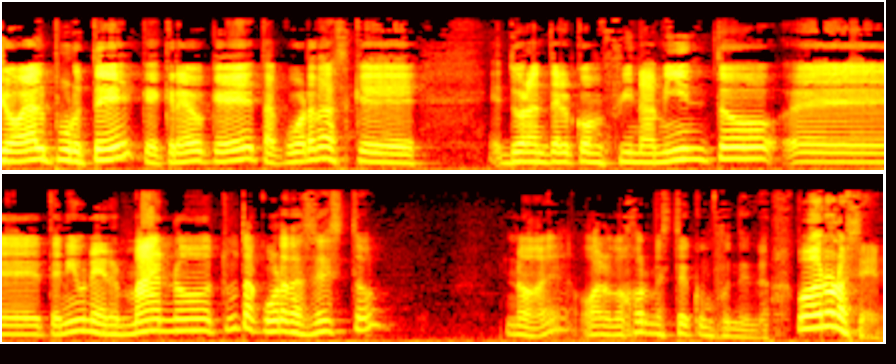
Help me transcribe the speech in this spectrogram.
Joel Purté, que creo que, ¿te acuerdas que durante el confinamiento eh, tenía un hermano? ¿Tú te acuerdas de esto? No, ¿eh? O a lo mejor me estoy confundiendo. Bueno, no lo sé.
